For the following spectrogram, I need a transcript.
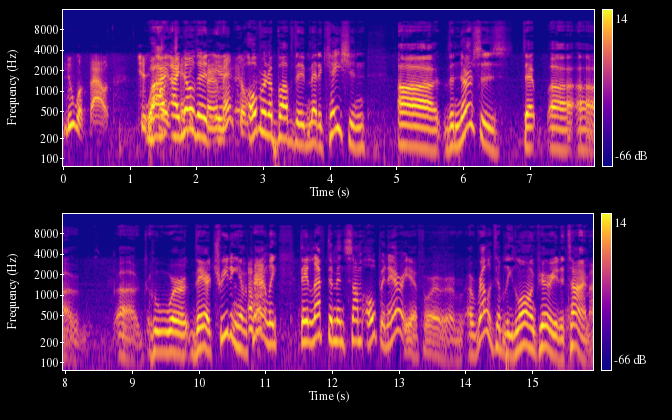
knew about? Just well, I, I know that it, over and above the medication, uh, the nurses that uh, uh, uh who were there treating him, apparently they left him in some open area for a, a relatively long period of time. I,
